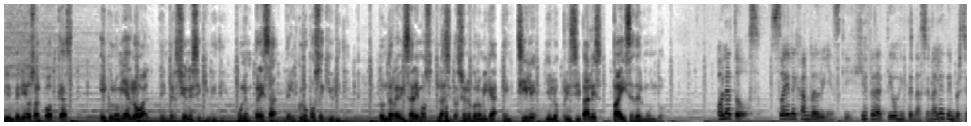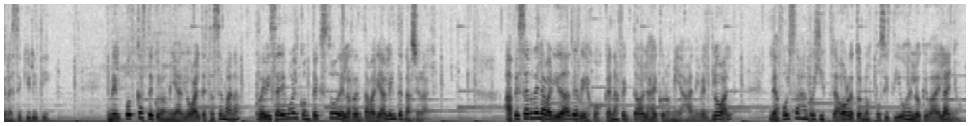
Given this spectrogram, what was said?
Bienvenidos al podcast Economía Global de Inversiones Security, una empresa del Grupo Security, donde revisaremos la situación económica en Chile y en los principales países del mundo. Hola a todos, soy Alejandra Drujinsky, jefe de activos internacionales de Inversiones Security. En el podcast Economía Global de esta semana, revisaremos el contexto de la renta variable internacional. A pesar de la variedad de riesgos que han afectado a las economías a nivel global, las bolsas han registrado retornos positivos en lo que va del año,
